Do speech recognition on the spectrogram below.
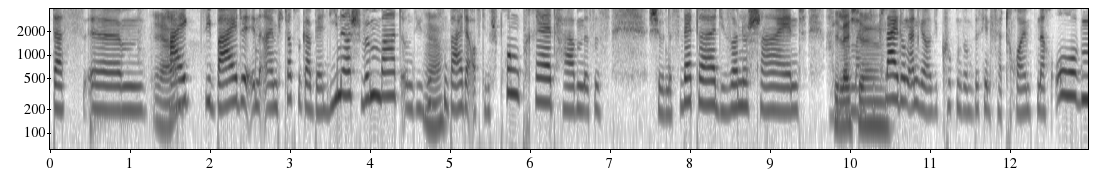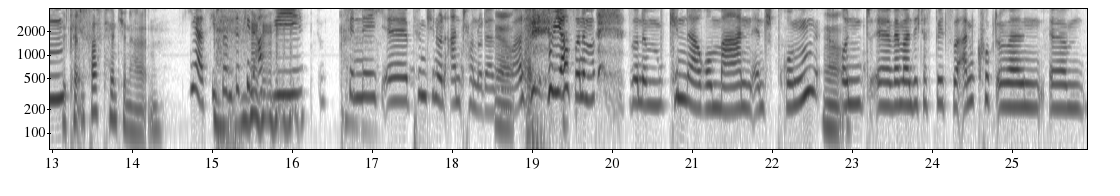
Das ähm, ja. zeigt sie beide in einem, ich glaube sogar Berliner Schwimmbad und sie sitzen ja. beide auf dem Sprungbrett, haben, es ist schönes Wetter, die Sonne scheint, haben sie so lächeln. Kleidung an, genau, sie gucken so ein bisschen verträumt nach oben. Sie könnten fast Händchen halten. Ja, es sieht so ein bisschen aus wie, finde ich, äh, Pünktchen und Anton oder sowas. Ja. wie aus so einem, so einem Kinderroman entsprungen. Ja. Und äh, wenn man sich das Bild so anguckt und man ähm,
